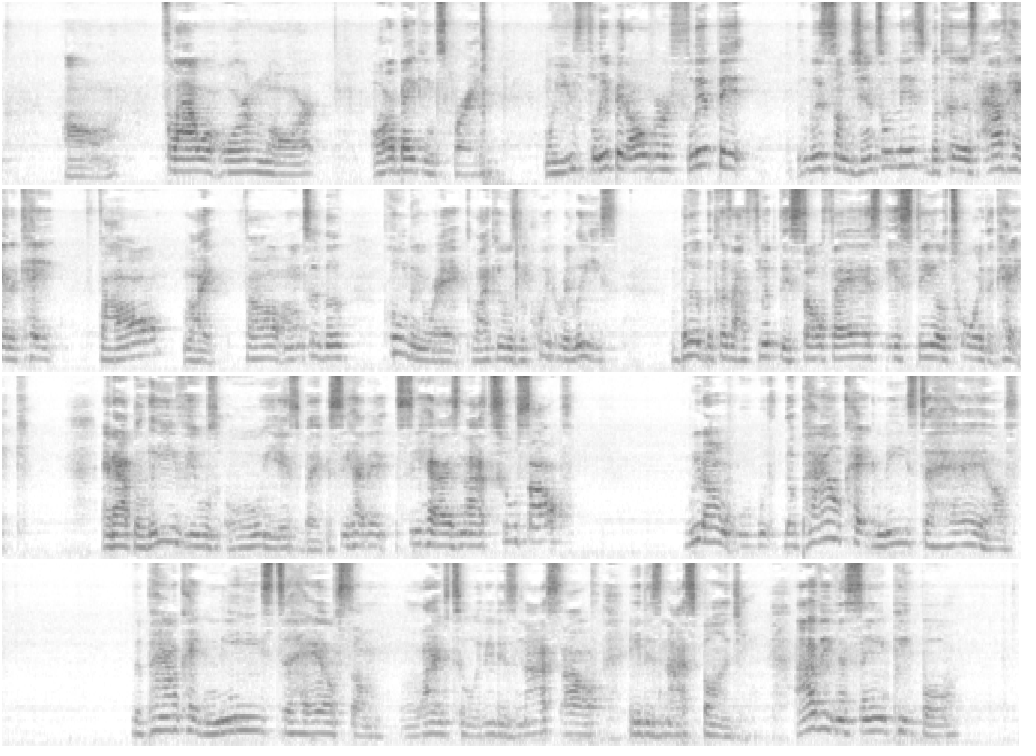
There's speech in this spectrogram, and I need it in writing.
um, flour or lard or baking spray, when you flip it over, flip it with some gentleness because I've had a cake fall, like fall onto the cooling rack like it was a quick release. But because I flipped it so fast, it still tore the cake. And I believe it was, oh yes, baby. See how they, see how it's not too soft? We don't, the pound cake needs to have, the pound cake needs to have some life to it. It is not soft. It is not spongy. I've even seen people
